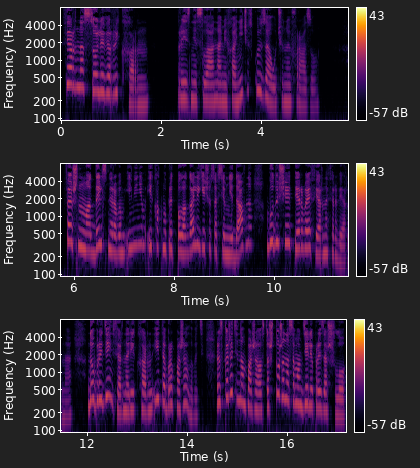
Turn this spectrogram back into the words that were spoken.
Ферна Соливер Рикхарн, произнесла она механически заученную фразу. Фэшн-модель с мировым именем и, как мы предполагали еще совсем недавно, будущая первая Ферна Ферверна. Добрый день, Ферна Рикхарн, и добро пожаловать. Расскажите нам, пожалуйста, что же на самом деле произошло?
